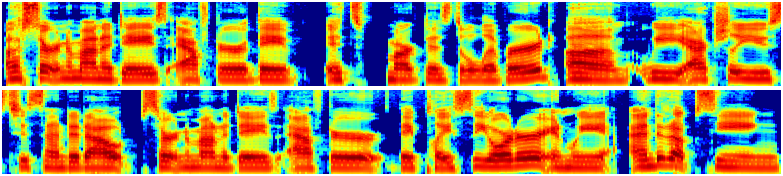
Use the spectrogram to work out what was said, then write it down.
a certain amount of days after they it's marked as delivered. Um, we actually used to send it out certain amount of days after they placed the order, and we ended up seeing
